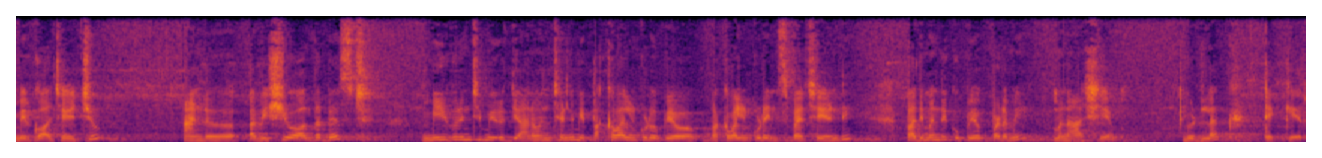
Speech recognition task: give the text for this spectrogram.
మీరు కాల్ చేయొచ్చు. And I wish you all the best. మీ గురించి మీరు ధ్యానం ఉంచండి. మీ పక్క వాళ్ళని కూడా ఉపయోగ పక్క వాళ్ళని కూడా ఇన్స్పైర్ చేయండి. పది మందికి ఉపయోగపడమే మన ఆశయం. Good luck. Take care.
